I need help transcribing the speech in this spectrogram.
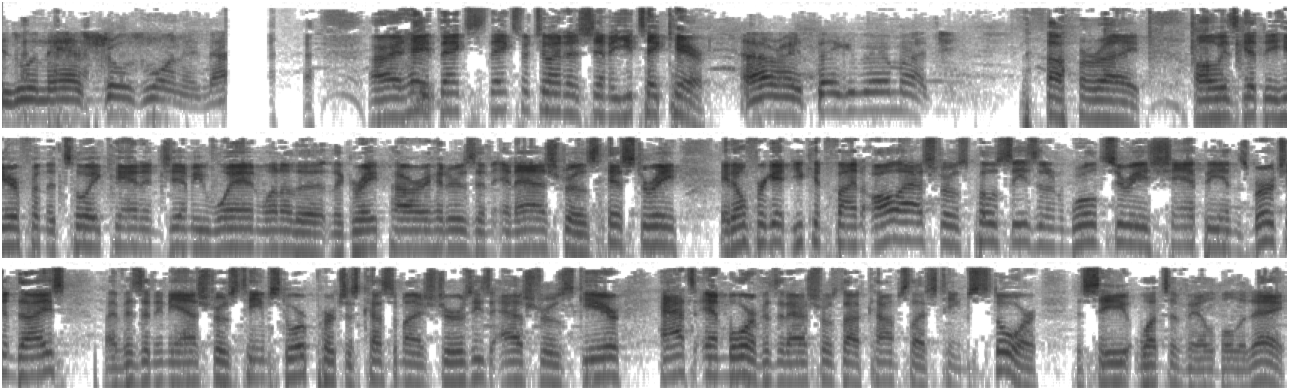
is when the Astros won it. All right. Hey, thanks. Thanks for joining us, Jimmy. You take care. All right. Thank you very much. All right. Always good to hear from the toy cannon, Jimmy Wynn, one of the, the great power hitters in, in Astros history. Hey, don't forget, you can find all Astros postseason and World Series champions merchandise by visiting the Astros team store. Purchase customized jerseys, Astros gear, hats, and more. Visit astros.com slash team store to see what's available today.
